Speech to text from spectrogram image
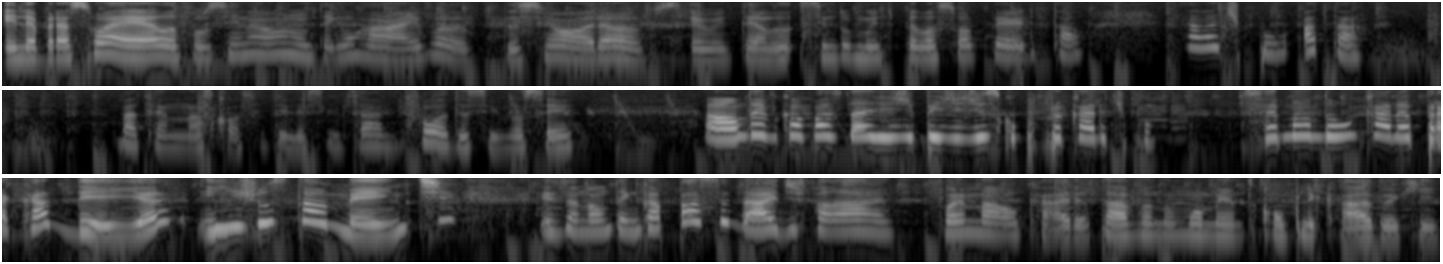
ele abraçou ela, falou assim, não, não tenho raiva da senhora, eu entendo, sinto muito pela sua perda e tal. Ela, tipo, ah tá. Batendo nas costas dele, assim, sabe? Foda-se, você. Ela não teve capacidade de pedir desculpa pro cara, tipo, você mandou um cara pra cadeia injustamente e você não tem capacidade de falar, ah, foi mal, cara, eu tava num momento complicado aqui.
